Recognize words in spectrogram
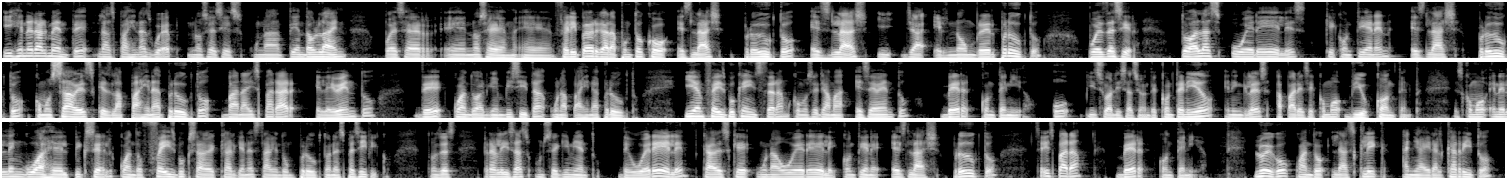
Y generalmente las páginas web, no sé si es una tienda online, puede ser, eh, no sé, eh, felipevergara.co slash producto slash y ya el nombre del producto. Puedes decir todas las URLs que contienen slash producto, como sabes que es la página de producto, van a disparar el evento de cuando alguien visita una página de producto. Y en Facebook e Instagram, ¿cómo se llama ese evento? Ver contenido o visualización de contenido. En inglés aparece como view content. Es como en el lenguaje del pixel cuando Facebook sabe que alguien está viendo un producto en específico. Entonces realizas un seguimiento de URL. Cada vez que una URL contiene slash producto, se dispara ver contenido. Luego, cuando le das clic añadir al carrito,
